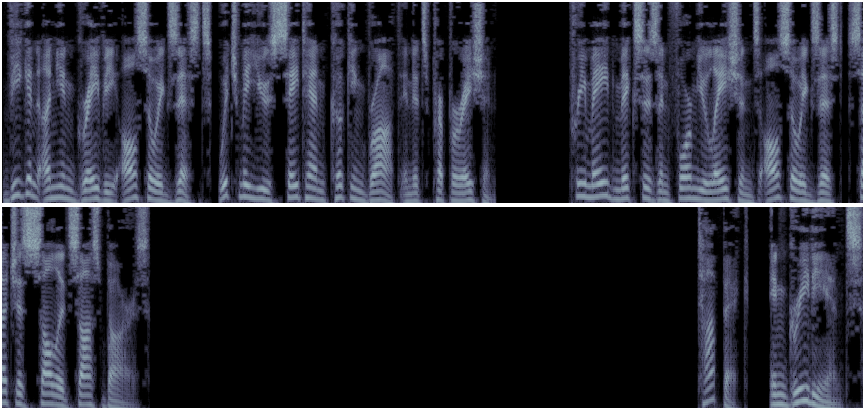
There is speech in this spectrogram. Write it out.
Vegan onion gravy also exists, which may use seitan cooking broth in its preparation. Pre-made mixes and formulations also exist, such as solid sauce bars. Ingredients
